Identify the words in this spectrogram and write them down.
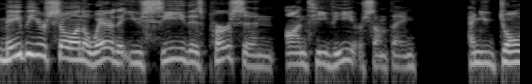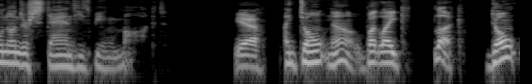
maybe you're so unaware that you see this person on TV or something and you don't understand he's being mocked. yeah. I don't know. But like, look, don't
